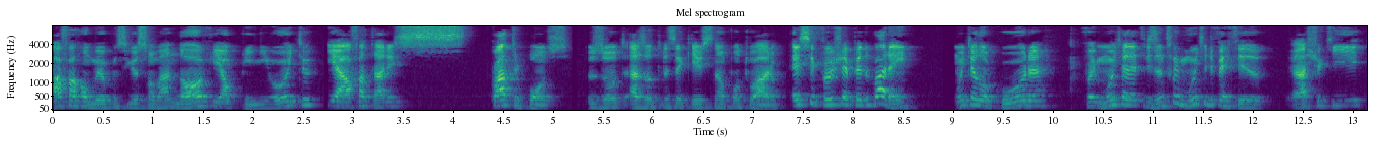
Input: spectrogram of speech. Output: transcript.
Alfa Romeo conseguiu somar 9, Alpine 8 e a AlphaTauri 4 pontos. Os outros, as outras equipes não pontuaram. Esse foi o GP do Bahrein. Muita loucura, foi muito eletrizante, foi muito divertido. Eu acho que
